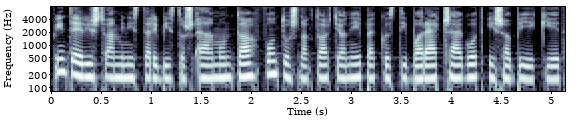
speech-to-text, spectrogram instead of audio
Pintér István miniszteri biztos elmondta, fontosnak tartja a népek közti barátságot és a békét.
